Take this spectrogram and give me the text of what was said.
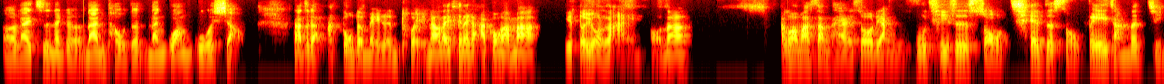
呃来自那个南投的南光国小，那这个阿公的美人腿，然后那天那个阿公阿妈也都有来哦。那阿公阿妈上台的时候，两夫妻是手牵着手，非常的紧。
